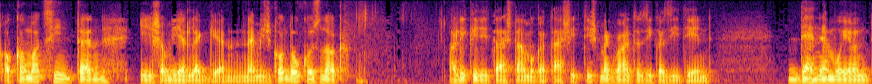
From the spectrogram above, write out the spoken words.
a kamatszinten és a mérleggen nem is gondolkoznak, a likviditás támogatás itt is megváltozik az idén, de nem olyan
